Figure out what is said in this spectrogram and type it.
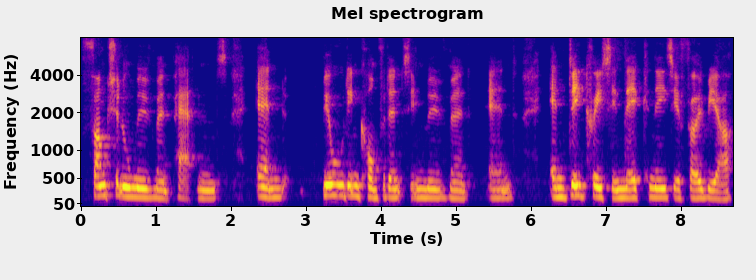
functional movement patterns and building confidence in movement and and decreasing their kinesiophobia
